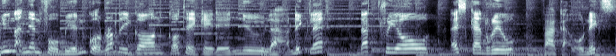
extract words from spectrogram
Những nạn nhân phổ biến của Rodricon có thể kể đến như là Diglett, Dactrio, Excadrill và cả Onix.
